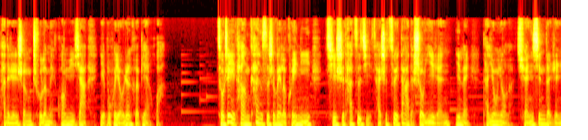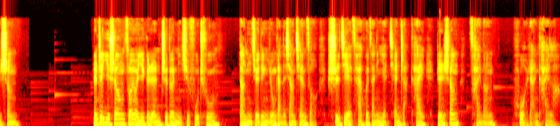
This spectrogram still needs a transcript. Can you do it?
他的人生除了每况愈下，也不会有任何变化。走这一趟看似是为了奎尼，其实他自己才是最大的受益人，因为他拥有了全新的人生。人这一生总有一个人值得你去付出，当你决定勇敢的向前走，世界才会在你眼前展开，人生才能豁然开朗。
